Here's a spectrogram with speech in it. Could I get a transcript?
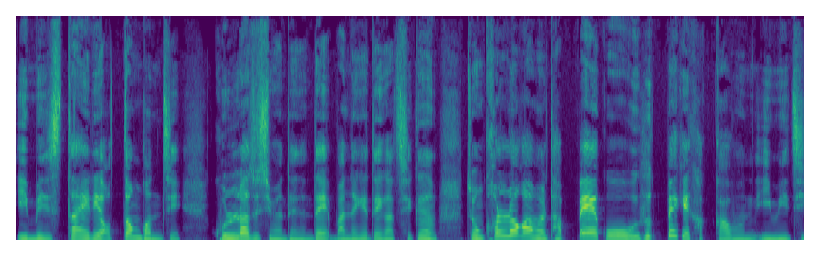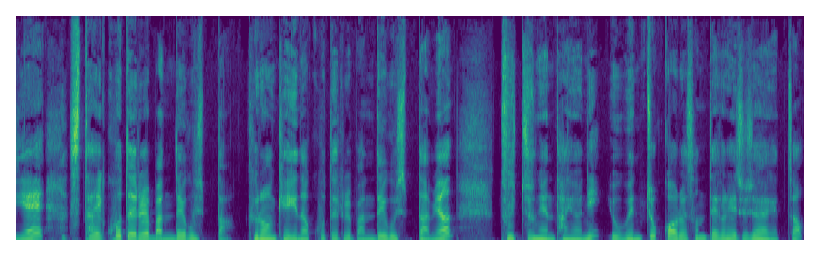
이미지 스타일이 어떤 건지 골라주시면 되는데 만약에 내가 지금 좀 컬러감을 다 빼고 흑백에 가까운 이미지의 스타일 코드를 만들고 싶다. 그런 개인화 코드를 만들고 싶다면 둘 중엔 당연히 이 왼쪽 거를 선택을 해주셔야겠죠.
